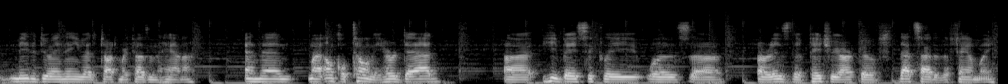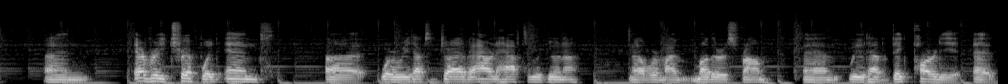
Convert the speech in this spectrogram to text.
me to do anything, you had to talk to my cousin Hannah. And then my uncle Tony, her dad, uh, he basically was uh, or is the patriarch of that side of the family. And every trip would end uh, where we'd have to drive an hour and a half to Laguna, uh, where my mother is from, and we would have a big party at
